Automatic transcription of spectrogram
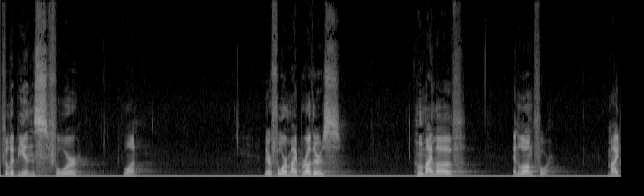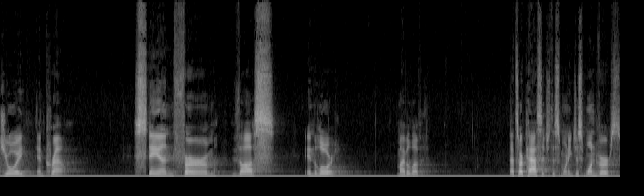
Philippians 4 1. Therefore, my brothers, whom I love and long for, my joy and crown, stand firm thus in the Lord, my beloved. That's our passage this morning, just one verse.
